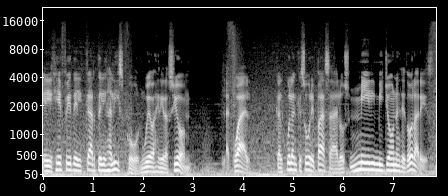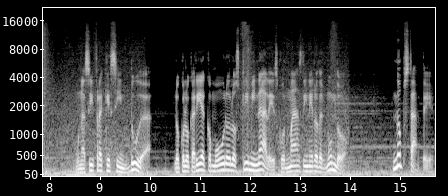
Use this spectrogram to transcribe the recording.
el jefe del cártel Jalisco Nueva Generación, la cual calculan que sobrepasa a los mil millones de dólares una cifra que sin duda lo colocaría como uno de los criminales con más dinero del mundo. No obstante,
